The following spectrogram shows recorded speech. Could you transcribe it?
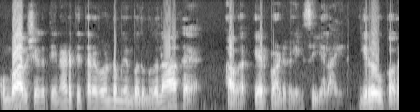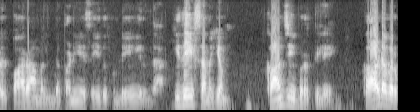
கும்பாபிஷேகத்தை நடத்தி தர வேண்டும் என்பது முதலாக அவர் ஏற்பாடுகளை செய்யலாயின இரவு பகல் பாராமல் இந்த பணியை செய்து கொண்டே இருந்தார். இதே சமயம் காஞ்சிபுரத்திலே காடவர்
